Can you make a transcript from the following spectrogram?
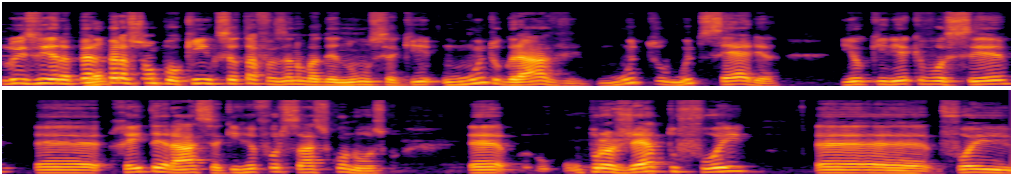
Luiz Vieira, pera, pera só um pouquinho, que você está fazendo uma denúncia aqui muito grave, muito, muito séria, e eu queria que você é, reiterasse aqui, reforçasse conosco. É, o projeto foi, é, foi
